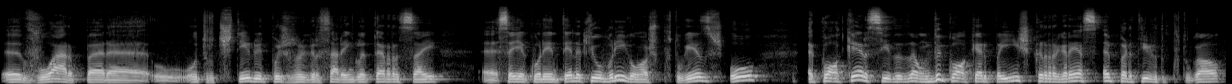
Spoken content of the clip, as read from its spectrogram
uh, voar para outro destino e depois regressar à Inglaterra sem, sem a quarentena, que obrigam aos portugueses ou a qualquer cidadão de qualquer país que regresse a partir de Portugal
